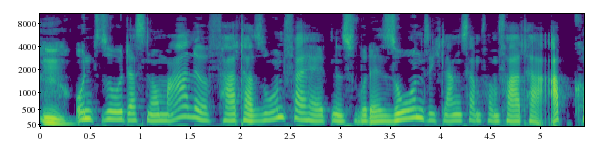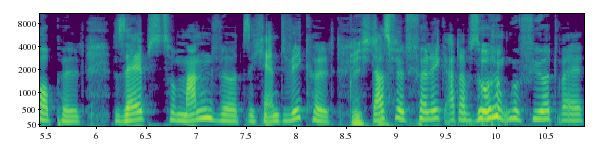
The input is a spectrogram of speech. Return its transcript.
mhm. und so das normale Vater-Sohn-Verhältnis, wo der Sohn sich langsam vom Vater abkoppelt, selbst zum Mann wird, sich entwickelt, Richtig. das wird völlig ad absurdum geführt, weil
